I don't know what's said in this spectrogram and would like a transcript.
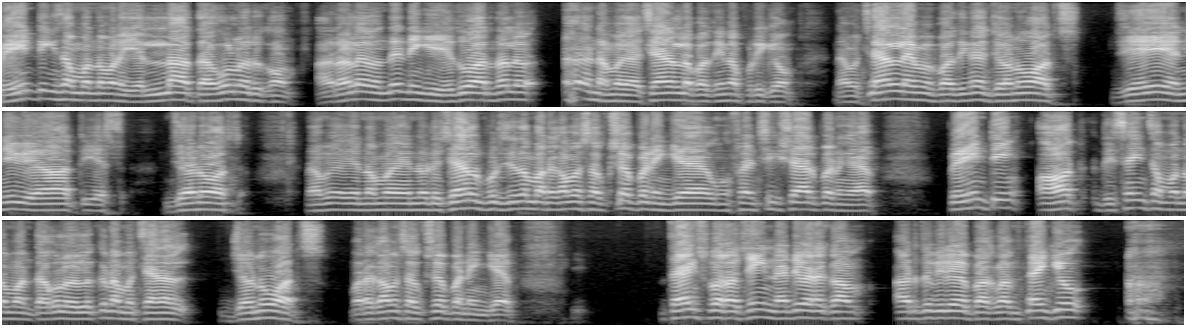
பெயிண்டிங் சம்மந்தமான எல்லா தகவலும் இருக்கும். அதனால் வந்து நீங்கள் எதுவாக இருந்தாலும் நம்ம சேனலில் பார்த்தீங்கன்னா பிடிக்கும். நம்ம சேனல் நேம் பார்த்தீங்கன்னா ஜனு ஆர்ட்ஸ் ஜேஎன்யூஆர்டிஎஸ் ஜனு ஆர்ட்ஸ் நம்ம நம்ம என்னுடைய சேனல் பிடிச்சிருந்தால் மறக்காமல் சப்ஸ்கிரைப் பண்ணிங்க. உங்கள் ஃப்ரெண்ட்ஸுக்கு ஷேர் பண்ணுங்கள் பெயிண்டிங் ஆர்ட் டிசைன் சம்மந்தமான தகவல்களுக்கு நம்ம சேனல் ஜனு ஆர்ட்ஸ் மறக்காமல் சப்ஸ்கிரைப் பண்ணிங்க. தேங்க்ஸ் ஃபார் வாட்சிங் நன்றி வணக்கம். அடுத்த வீடியோவை பார்க்கலாம். தேங்க்யூ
